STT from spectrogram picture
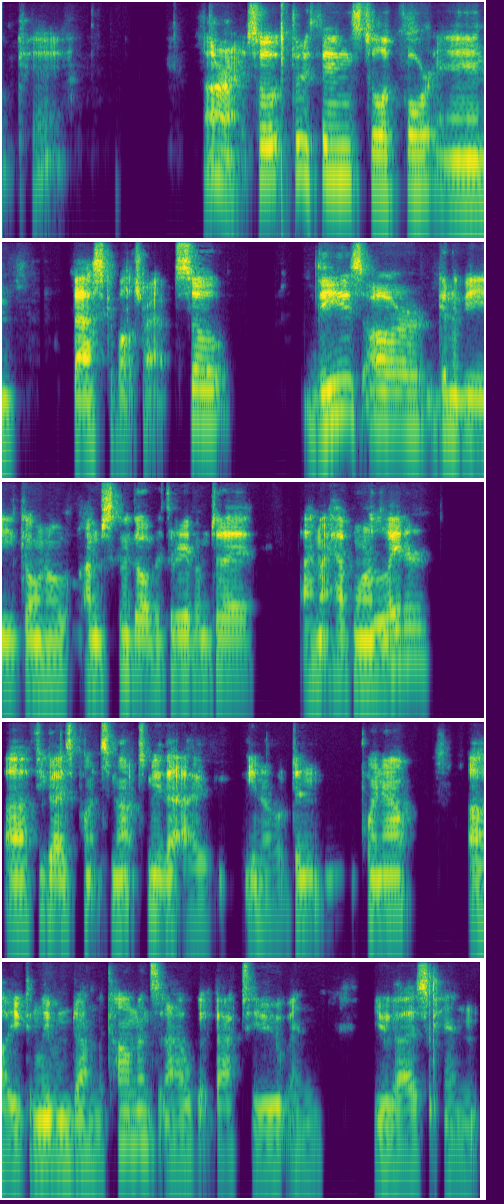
Okay. All right, so three things to look for in basketball tryouts. So these are going to be going over, I'm just going to go over three of them today. I might have more later. Uh, if you guys point some out to me that I, you know, didn't point out, uh, you can leave them down in the comments and I will get back to you and you guys can,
